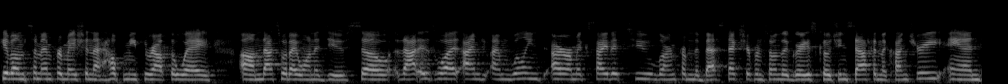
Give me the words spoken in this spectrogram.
give them some information that helped me throughout the way, um, that's what I want to do. So that is what I'm I'm willing or I'm excited to learn from the best next year from some of the greatest coaching staff in the country and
